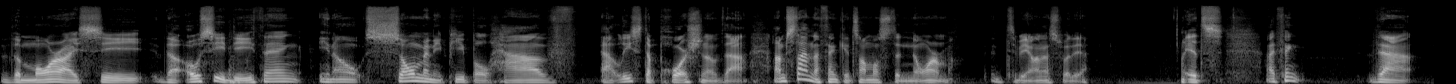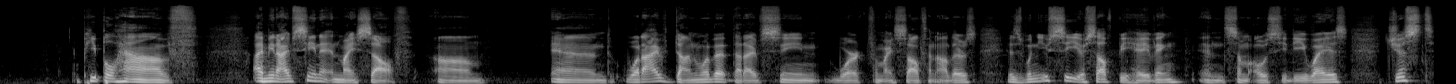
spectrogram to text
the more I see the OCD thing. You know, so many people have at least a portion of that. I'm starting to think it's almost the norm, to be honest with you. It's, I think that people have, I mean, I've seen it in myself. Um, And what I've done with it that I've seen work for myself and others is when you see yourself behaving in some OCD ways, just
